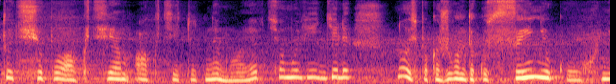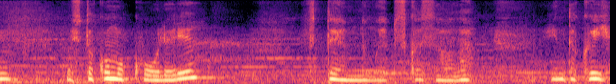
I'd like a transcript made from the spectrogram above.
Тут що по акціям? Акцій тут немає в цьому відділі. Ну, ось покажу вам таку синю кухню. Ось в такому кольорі. В темному, я б сказала. Він такий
